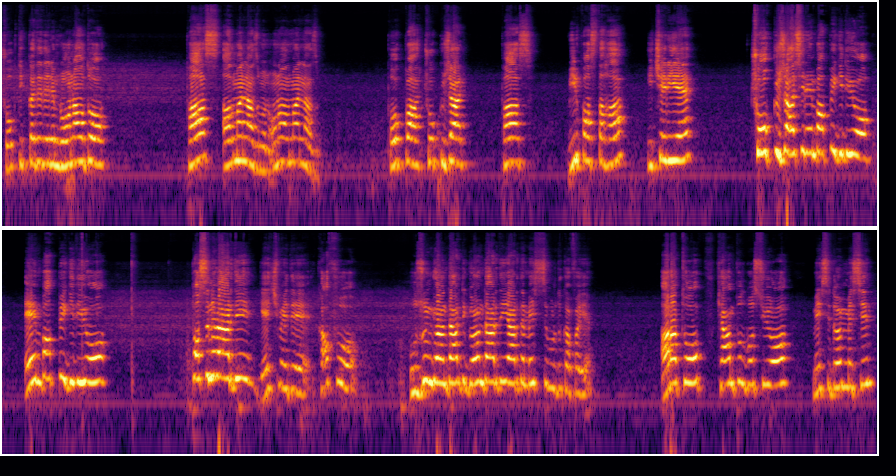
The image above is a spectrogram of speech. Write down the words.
Çok dikkat edelim. Ronaldo. Pas. Alman lazım onu. Onu alman lazım. Pogba. Çok güzel. Pas. Bir pas daha. içeriye. Çok güzelsin Mbappe gidiyor. Mbappe gidiyor. Pasını verdi. Geçmedi. Kafu. Uzun gönderdi. Gönderdiği yerde Messi vurdu kafayı. Ara top. Campbell basıyor. Messi dönmesin.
